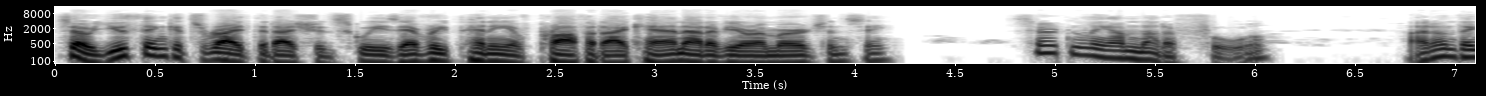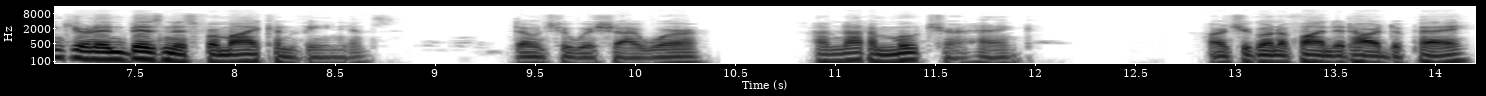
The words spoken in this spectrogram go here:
So you think it's right that I should squeeze every penny of profit I can out of your emergency? Certainly I'm not a fool. I don't think you're in business for my convenience. Don't you wish I were? I'm not a moocher, Hank. Aren't you going to find it hard to pay?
